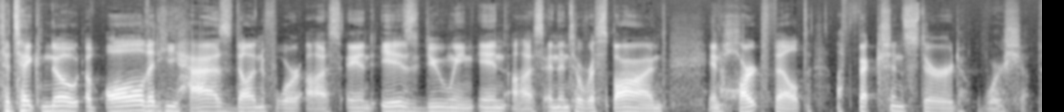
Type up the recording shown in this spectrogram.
To take note of all that He has done for us and is doing in us, and then to respond in heartfelt, affection stirred worship.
